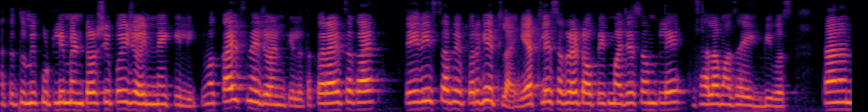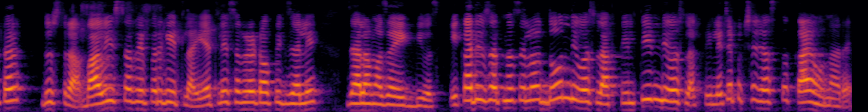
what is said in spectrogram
आता तुम्ही कुठली मेंटरशिपही जॉईन नाही केली किंवा काहीच नाही जॉईन केलं तर करायचं काय? तेवीसचा पेपर घेतला यातले सगळे टॉपिक माझे संपले झाला माझा एक दिवस. त्यानंतर दुसरा बावीसचा पेपर घेतला यातले सगळे टॉपिक झाले झाला माझा एक दिवस. एका दिवसात नसेल दोन दिवस लागतील तीन दिवस लागतील याच्यापेक्षा जास्त काय होणार आहे?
